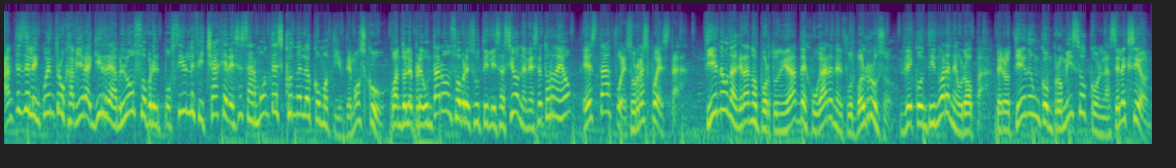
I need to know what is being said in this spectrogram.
Antes del encuentro, Javier Aguirre habló sobre el posible fichaje de César Montes con el Lokomotiv de Moscú. Cuando le preguntaron sobre su utilización en este torneo, esta fue su respuesta. Tiene una gran oportunidad de jugar en el fútbol ruso, de continuar en Europa, pero tiene un compromiso con la selección.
